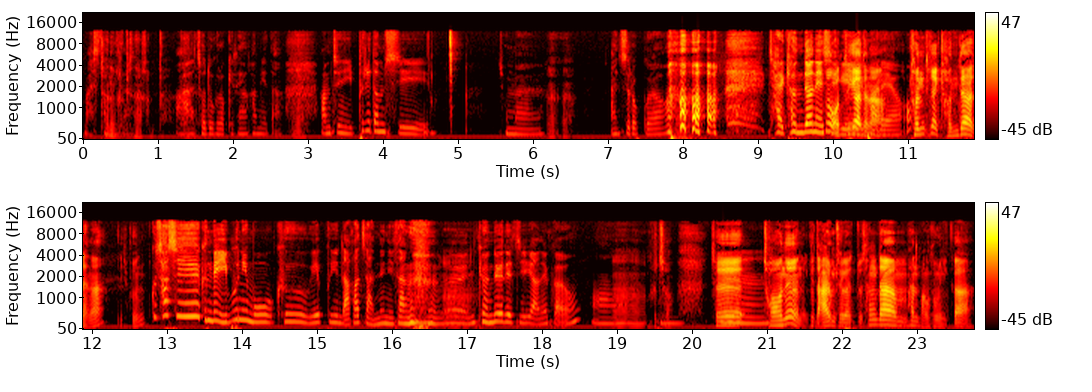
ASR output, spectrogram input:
맞습니다. 저는 그렇게 생각합니다. 아, 네네. 저도 그렇게 생각합니다. 네. 아무튼 이 프리덤 씨 정말. 안쓰럽고요. 잘 견뎌내시길 어떻게 해야 되나? 바래요. 어? 견 그냥 견뎌야 되나? 이분. 그 사실 근데 이분이 뭐 그 위에 분이 나가지 않는 이상은 어. 견뎌야 되지 않을까요? 어. 아, 그렇죠. 음. 제 음. 저는 그 나름 제가 또 상담한 방송이니까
